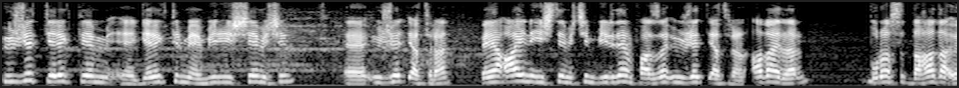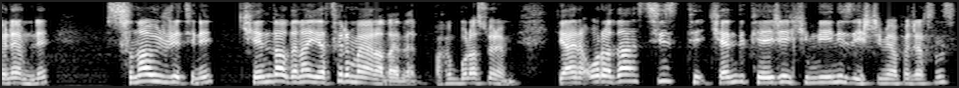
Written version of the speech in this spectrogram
Ücret gerektirmeyen, gerektirmeyen bir işlem için e, ücret yatıran veya aynı işlem için birden fazla ücret yatıran adayların burası daha da önemli. Sınav ücretini kendi adına yatırmayan adaylar. Bakın burası önemli. Yani orada siz te, kendi TC kimliğinizle işlem yapacaksınız.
